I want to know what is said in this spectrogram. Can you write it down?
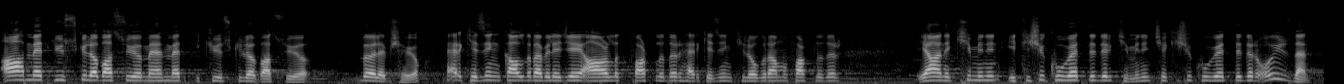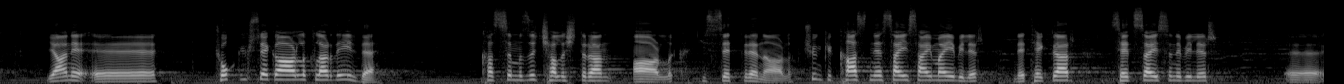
Ahmet 100 kilo basıyor, Mehmet 200 kilo basıyor. Böyle bir şey yok. Herkesin kaldırabileceği ağırlık farklıdır. Herkesin kilogramı farklıdır. Yani kiminin itişi kuvvetlidir, kiminin çekişi kuvvetlidir. O yüzden yani eee, çok yüksek ağırlıklar değil de kasımızı çalıştıran ağırlık, hissettiren ağırlık. Çünkü kas ne sayı saymayı bilir, ne tekrar set sayısını bilir. Eee,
